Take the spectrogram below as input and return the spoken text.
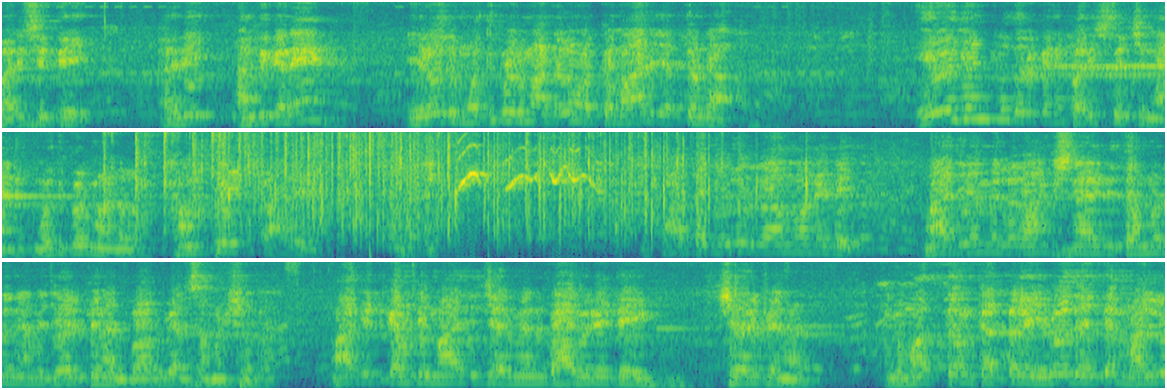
పరిస్థితి అది. అందుకనే ఈరోజు మొత్తుకూరు మండలం ఒక్క మాట చెప్తుండా. ఏజెంట్లు దొరకని పరిస్థితి వచ్చింది ఆయన మొత్తుకూరు మండలం. కంప్లీట్ కాలేజ్ తాత గురు రామ్మోహన్ రెడ్డి మాజీ ఎమ్మెల్యే రామకృష్ణారెడ్డి తమ్ముడు నన్ను చేరిపోయినాడు బాబు గారి సమక్షంలో. మార్కెట్ కమిటీ మాజీ చైర్మన్ బాబురెడ్డి చేరిపోయినాడు. ఇంకా మొత్తం కట్టలు ఈ రోజు అయితే మళ్ళీ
